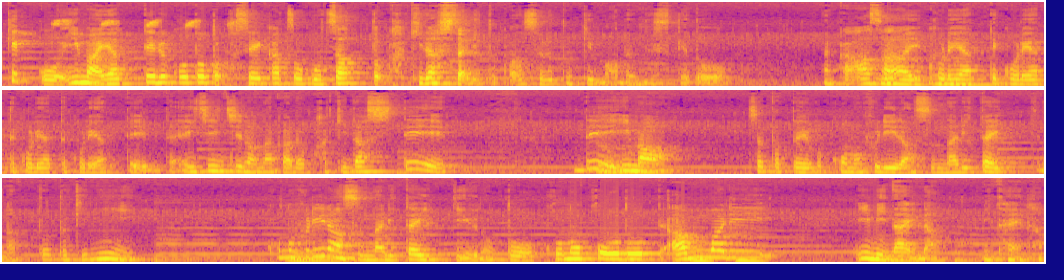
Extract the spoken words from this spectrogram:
結構今やってることとか生活をこうざっと書き出したりとかする時もあるんですけどなんか朝うんこれやってこれやってこれやってこれやってみたいな。一日の中で書き出してで、うん。今じゃあ例えばこのフリーランスになりたいってなった時にこのフリーランスになりたいっていうのとこの行動ってあんまり意味ないなみたいな。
